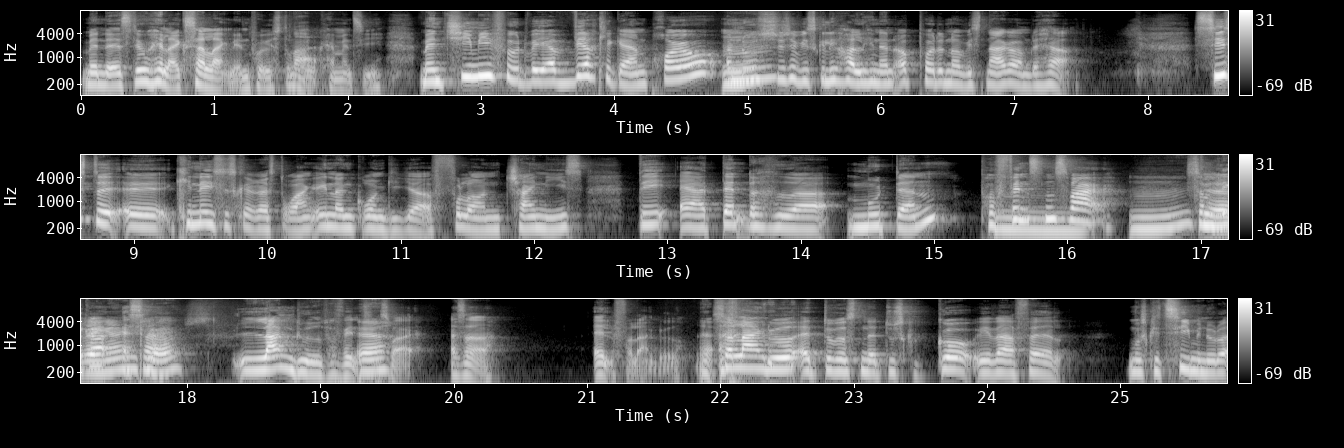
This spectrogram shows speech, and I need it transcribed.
Men altså, det er jo heller ikke så langt inde på Østerbro, Nej. kan man sige. Men chimi food vil jeg virkelig gerne prøve, og Mhm. nu synes jeg, vi skal lige holde hinanden op på det, når vi snakker om det her. Sidste øh, kinesiske restaurant, en eller anden grund gik jeg full on Chinese, det er den, der hedder Mudan på Finsensvej, mm, som ligger altså, langt ude på Finsensvej. Ja. Altså, alt for langt ude. Ja. Så langt ude, at du ved sådan, at du skal gå i hvert fald måske 10 minutter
